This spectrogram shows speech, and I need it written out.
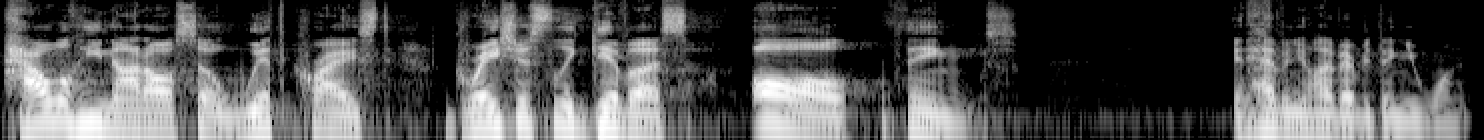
How will He not also, with Christ, graciously give us all things? In heaven, you'll have everything you want.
